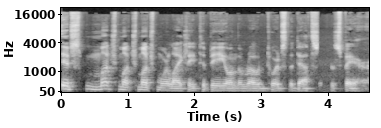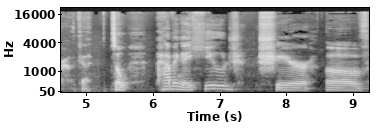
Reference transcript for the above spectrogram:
it's much much much more likely to be on the road towards the deaths of despair. Okay, so having a huge share of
